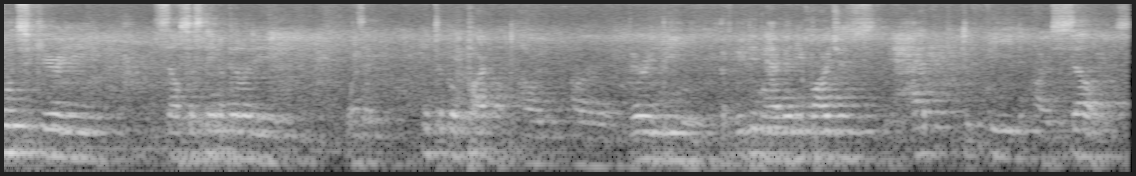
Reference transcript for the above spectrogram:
food security, self-sustainability was an integral part of our, our very being because we didn't have any barges. We had to feed ourselves.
